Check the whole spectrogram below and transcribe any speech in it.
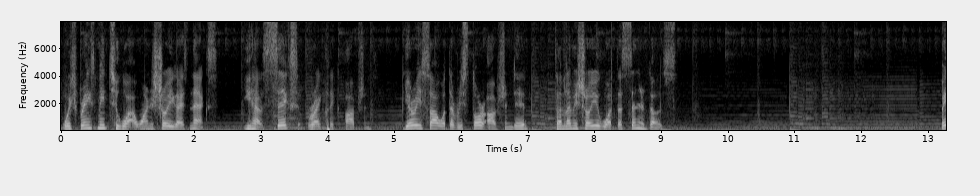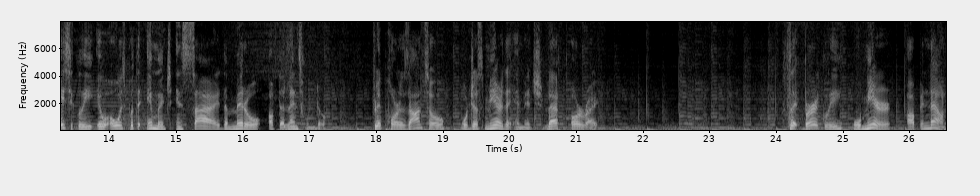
Which brings me to what I wanted to show you guys next. You have 6 right click options. You already saw what the restore option did, so let me show you what the center does. Basically, it will always put the image inside the middle of the lens window. Flip horizontal will just mirror the image, left or right. Flip vertically will mirror up and down.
